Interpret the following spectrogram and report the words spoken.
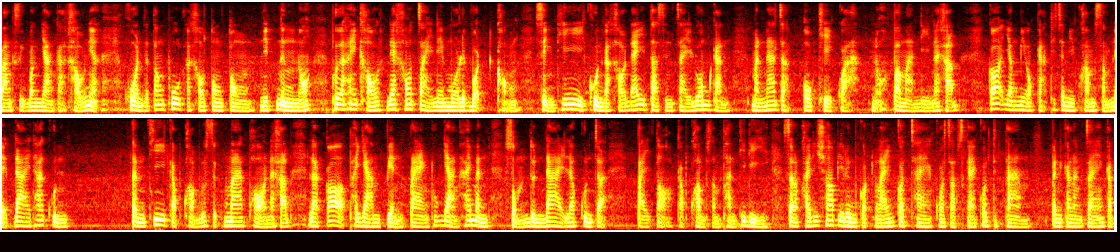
บางสิ่งบางอย่างกับเขาเนี่ยควรจะต้องพูดกับเขาตรงๆ นิดนึงเนาะเพื่อให้เขาได้เข้าใจในบริบทของสิ่งที่คุณกับเขาได้ตัดสินใจร่วมกัน มันน่าจะโอเคกว่าเนาะประมาณนี้นะครับ ก็ยังมีโอกาสที่จะมีความสำเร็จได้ถ้าคุณเต็มที่กับความรู้สึกมากพอนะครับ แล้วก็พยายามเปลี่ยนแปลงทุกอย่างให้มันสมดุลได้ แล้วคุณจะไปต่อกับความสัมพันธ์ที่ดีสำหรับใครที่ชอบอย่าลืมกดไลค์ กดแชร์ กด subscribe กดติดตาม เป็นกำลังใจให้กับ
